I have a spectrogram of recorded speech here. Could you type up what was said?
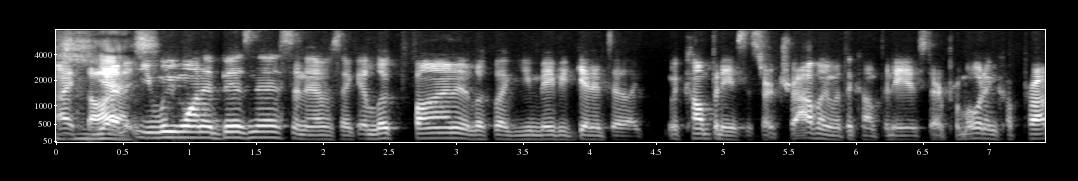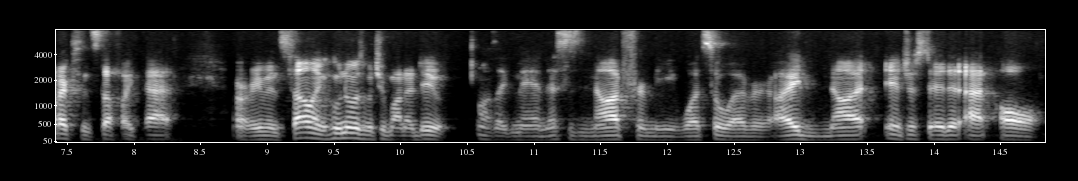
I thought Yes. we wanted business, and I was like, it looked fun. It looked like you maybe get into like with companies and start traveling with the company and start promoting co- products and stuff like that, or even selling. Who knows what you want to do? I was like, man, this is not for me whatsoever. I'm not interested at all.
